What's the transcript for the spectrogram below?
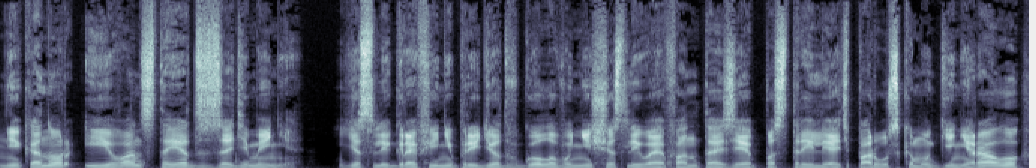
Никанор и Иван стоят сзади меня. Если графине придет в голову несчастливая фантазия пострелять по русскому генералу,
